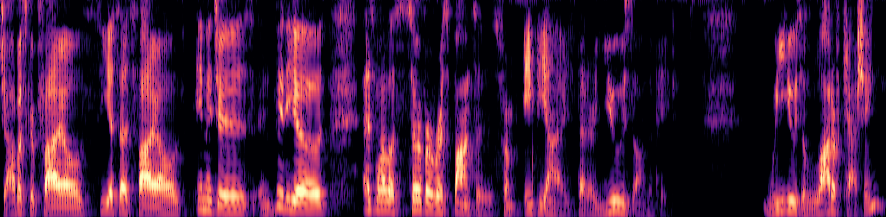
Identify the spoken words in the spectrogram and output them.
JavaScript files, CSS files, images, and videos, as well as server responses from APIs that are used on the pages. We use a lot of caching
